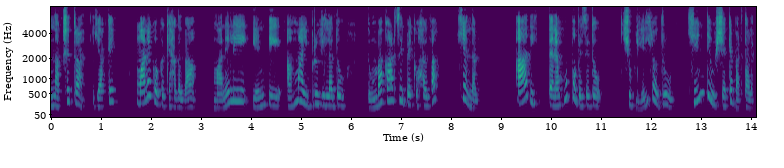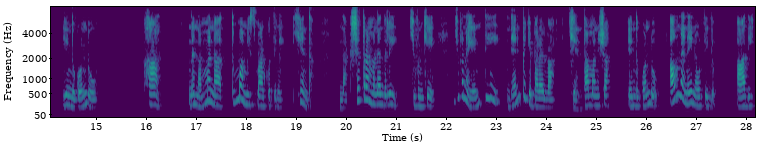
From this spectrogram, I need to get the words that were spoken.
ನಕ್ಷತ್ರ, ಯಾಕೆ? ಮನೆಗೆ ಹೋಗೋಕ್ಕೆ ಆಗಲ್ವಾ? ಮನೇಲಿ ಎಂಟಿ, ಅಮ್ಮ ಇಬ್ರು ಇಲ್ಲದ್ದು ತುಂಬ ಕಾಡ್ಸಿರ್ಬೇಕು ಅಲ್ವಾ? ಎಂದಳು. ಆದಿ ತನ್ನ ಹುಬ್ಬು ಬೆಸೆದು ಶುಭ್ಳು ಎಲ್ಲೋದ್ರೂ ಎಂಟಿ ವಿಷಯಕ್ಕೆ ಬರ್ತಾಳೆ ಎಂದುಕೊಂಡು, ಹಾಂ ನನ್ನಮ್ಮನ ತುಂಬ ಮಿಸ್ ಮಾಡ್ಕೋತೀನಿ ಎಂದ. ನಕ್ಷತ್ರ ಮನದಲ್ಲಿ ಇವನಿಗೆ, ಇವನ ಎಂಟಿ ನೆನಪಿಗೆ ಬರಲ್ವಾ ಎಂಥ ಮನುಷ್ಯ? ಎಂದುಕೊಂಡು ಅವನನ್ನೇ ನೋಡ್ತಿದ್ಲು. ಆದಿ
